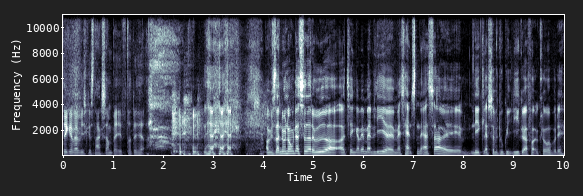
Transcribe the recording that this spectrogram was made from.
Det kan være, at vi skal snakke sammen bagefter det her. og hvis der er nu nogen, der sidder derude og, og tænker, hvem er det lige uh, Mads Hansen er, så uh, Niklas, så vil du lige gøre folk klogere på det.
